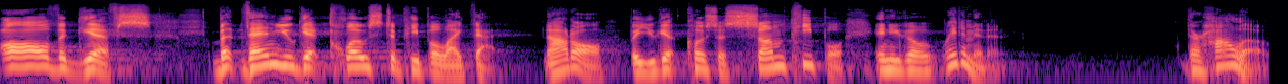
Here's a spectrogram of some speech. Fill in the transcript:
all the gifts. But then you get close to people like that. Not all, but you get close to some people and you go, wait a minute, they're hollow.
